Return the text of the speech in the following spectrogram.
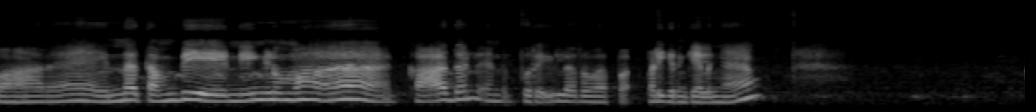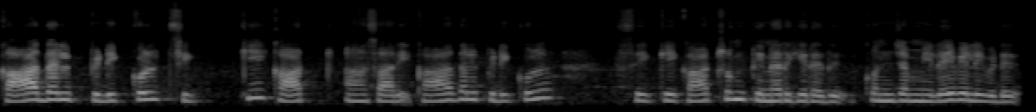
பாரு பாரேன். என்ன தம்பி நீங்களுமா? காதல் என்ற புறையில் படிக்கிறேன் கேளுங்க. காதல் பிடிக்குள் சிக்கி காற் சாரி காதல் பிடிக்குள் சிக்கி காற்றும் திணறுகிறது. கொஞ்சம் இடைவெளி விடு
